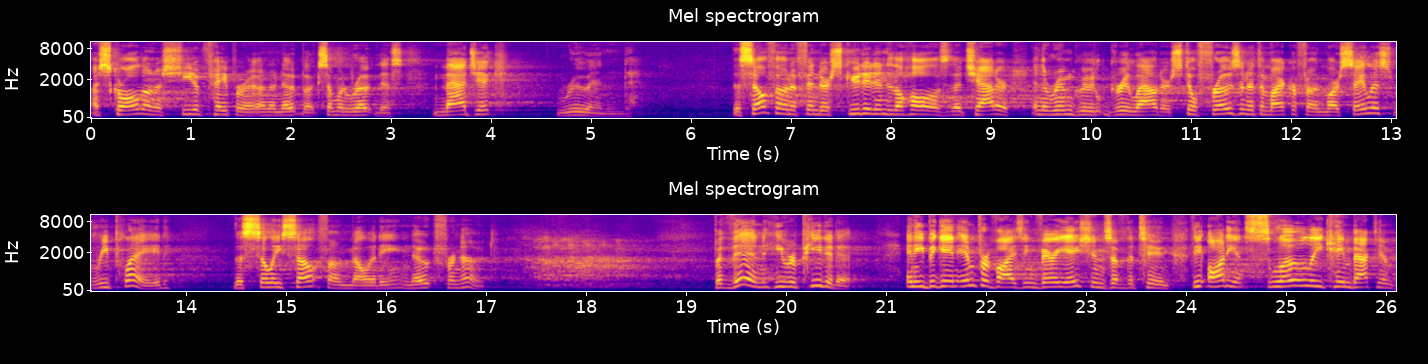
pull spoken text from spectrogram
I scrawled on a sheet of paper on a notebook. Someone wrote this Magic ruined. The cell phone offender scooted into the hall as the chatter in the room grew, grew louder. Still frozen at the microphone, Marsalis replayed the silly cell phone melody note for note. But then he repeated it and he began improvising variations of the tune. The audience slowly came back to him,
